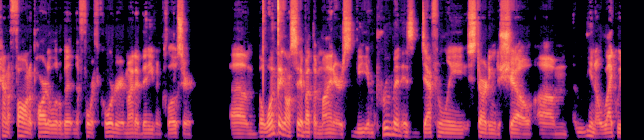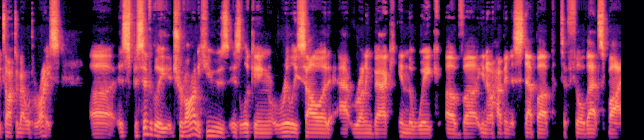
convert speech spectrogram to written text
kind of fallen apart a little bit in the fourth quarter, it might have been even closer. Um, but one thing I'll say about the Miners, the improvement is definitely starting to show. Um, you know, like we talked about with Rice. Uh, specifically, Treyvon Hughes is looking really solid at running back in the wake of uh, you know having to step up to fill that spot.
